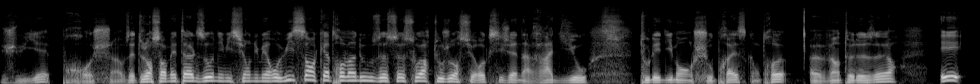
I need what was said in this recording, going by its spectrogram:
juillet prochain. Vous êtes toujours sur Metal Zone, émission numéro 892 ce soir, toujours sur Oxygène Radio, tous les dimanches ou presque entre 22h euh, et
